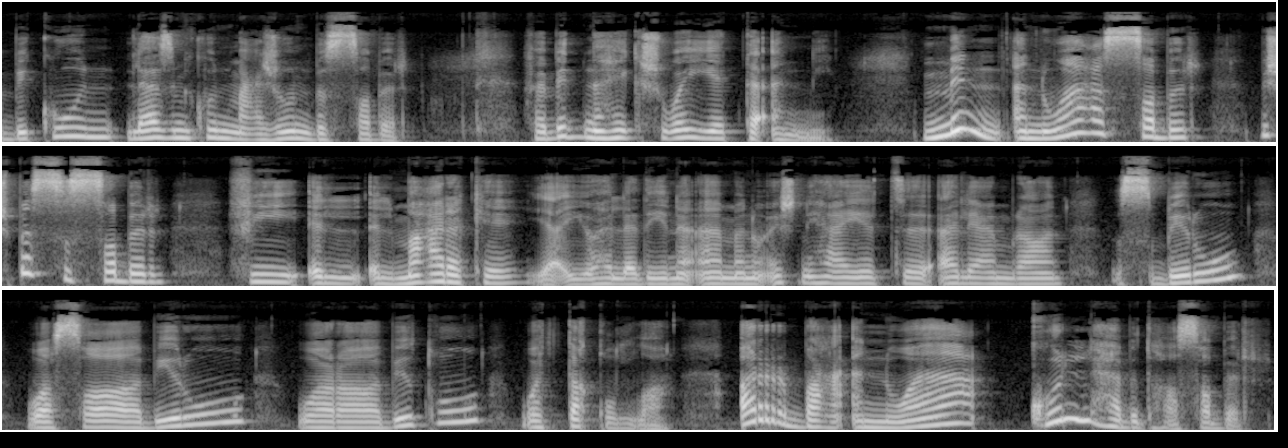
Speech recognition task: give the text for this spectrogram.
بيكون لازم يكون معجون بالصبر. فبدنا هيك شوية تأني. من أنواع الصبر مش بس الصبر في المعركة يا أيها الذين آمنوا إيش نهاية آل عمران؟ اصبروا وصابروا ورابطوا واتقوا الله. أربع أنواع كلها بدها صبر.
